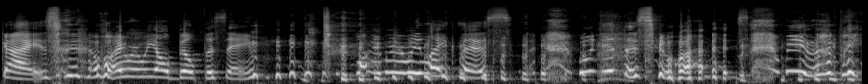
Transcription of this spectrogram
guys, why were we all built the same? why were we like this? Who did this to us? We, we,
